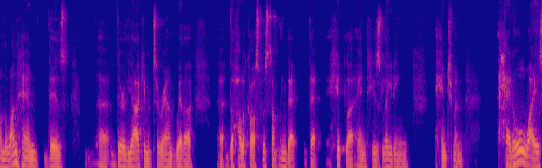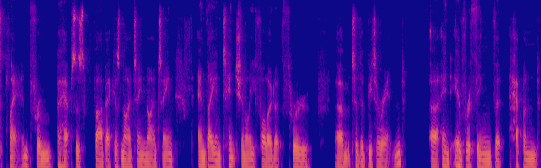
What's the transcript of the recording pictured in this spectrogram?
On the one hand, there's uh, there are the arguments around whether uh, the Holocaust was something that that Hitler and his leading henchmen had always planned from perhaps as far back as 1919, and they intentionally followed it through um, to the bitter end. Uh, and everything that happened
